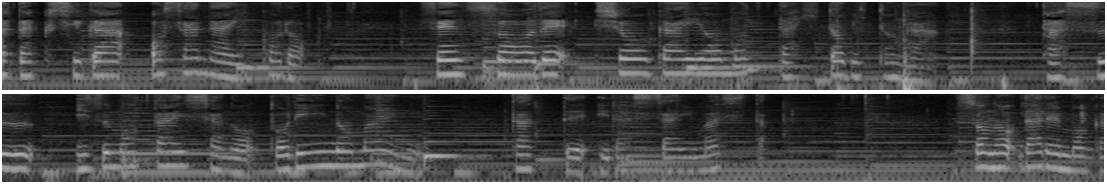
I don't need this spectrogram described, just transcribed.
私が幼い頃戦争で障害を持った人々が多数出雲大社の鳥居の前に立っていらっしゃいました。その誰もが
